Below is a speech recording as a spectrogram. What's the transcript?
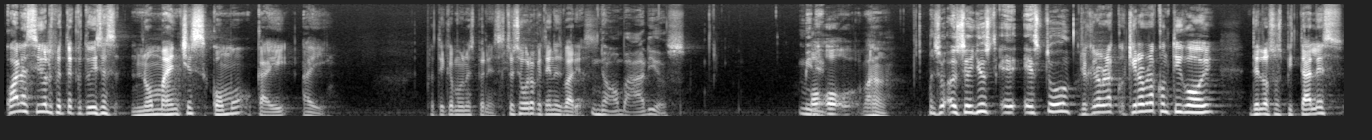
¿cuál ha sido el hospital que tú dices, no manches cómo caí ahí? Platícame una experiencia. Estoy seguro que tienes varias. No, varios. O- Mire, o- o- ajá. o sea, o sea, ellos, eh, esto... Yo quiero hablar, quiero hablar contigo hoy de los hospitales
